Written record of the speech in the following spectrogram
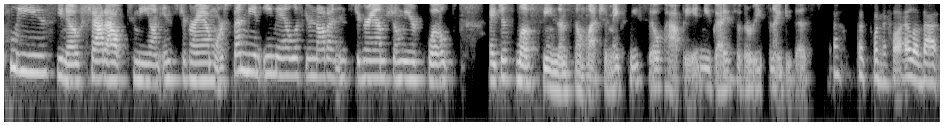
please, you know, shout out to me on Instagram or send me an email if you're not on Instagram. Show me your quilts. I just love seeing them so much. It makes me so happy. And you guys are the reason I do this. Oh, that's wonderful. I love that.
